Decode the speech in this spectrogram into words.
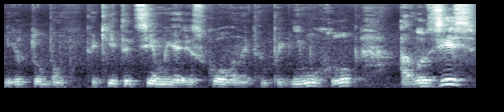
Ютубом. Какие-то темы я рискованные там подниму, хлоп. А вот здесь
